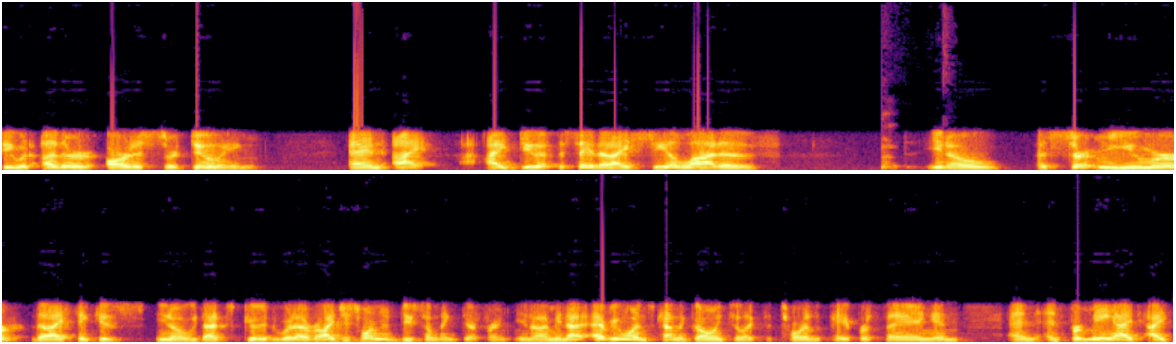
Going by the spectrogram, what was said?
see what other artists are doing, and I I do have to say that I see a lot of you know a certain humor that I think is you know that's good whatever. I just wanted to do something different. You know, I mean I, everyone's kind of going to like the toilet paper thing, and and and for me I I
